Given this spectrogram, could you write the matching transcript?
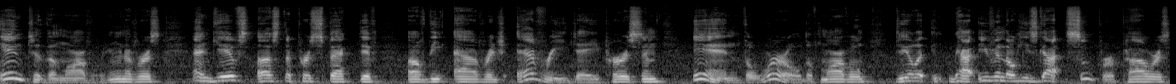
into the Marvel Universe and gives us the perspective of the average everyday person in the world of Marvel. Deal even though he's got superpowers,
